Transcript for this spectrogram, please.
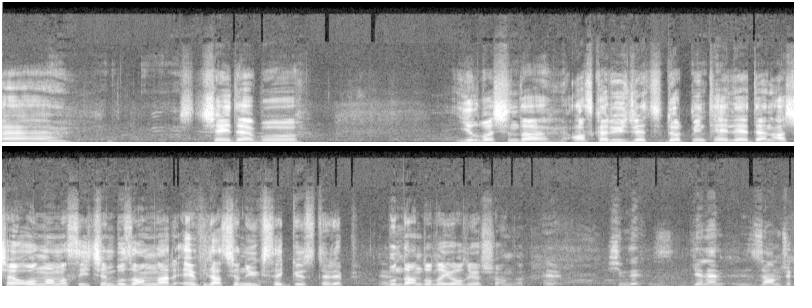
eee, şeyde bu yılbaşında asgari ücret 4000 TL'den aşağı olmaması için bu zamlar enflasyonu yüksek gösterip Evet. bundan dolayı oluyor şu anda. Şimdi gelen zamcık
